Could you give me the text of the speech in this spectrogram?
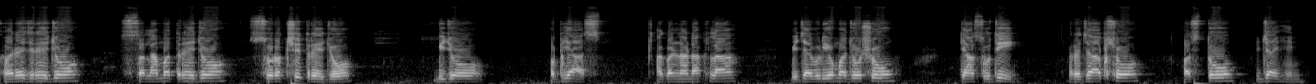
ઘરે જ રહેજો, સલામત રહેજો, સુરક્ષિત રહેજો. બીજો અભ્યાસ આગળના દાખલા બીજા વિડીયોમાં જોશું. ત્યાં સુધી રજા આપશો. અસ્તુ જય હિન્દ.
